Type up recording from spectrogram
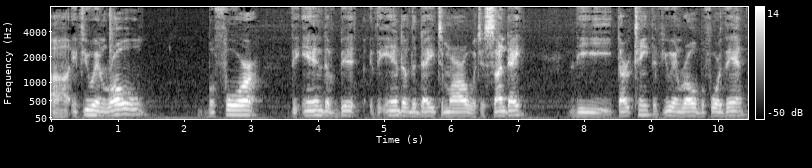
Uh, if you enroll before the end of bit the end of the day tomorrow, which is Sunday, the 13th. If you enroll before then,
